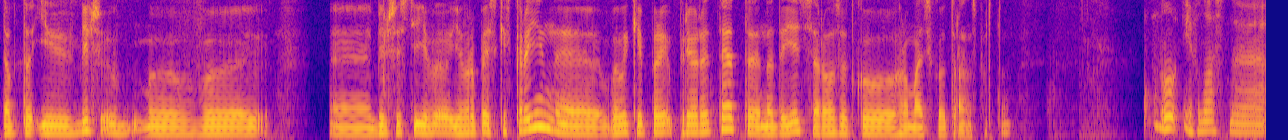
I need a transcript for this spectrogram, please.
Тобто і в більш в більшості європейських країн великий пріоритет надається розвитку громадського транспорту. Ну і власне,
